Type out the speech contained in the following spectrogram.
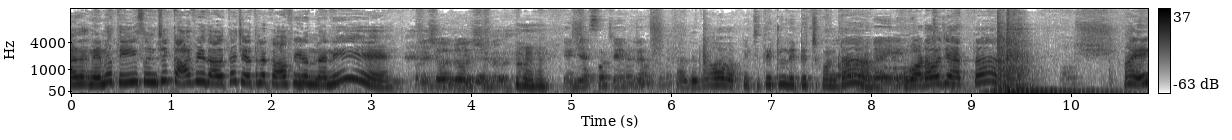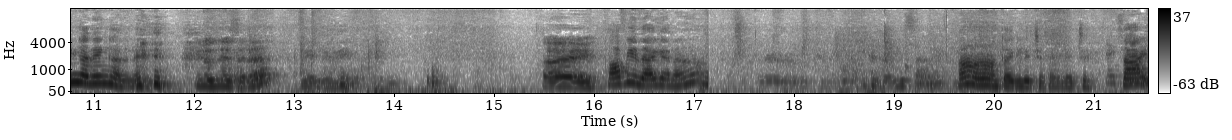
అదే నేను తీసి ఉంచి కాఫీ తాగుతా చేతిలో కాఫీ ఉందని. అదిగో పిచ్చి తిట్లు తిట్టించుకుంటా. గొడవ చేస్తా. ఏం కాదు ఏం హాయ్ కాఫీ తాగారా? తగిలిచ్చే తగిలిచ్చే. సాయి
